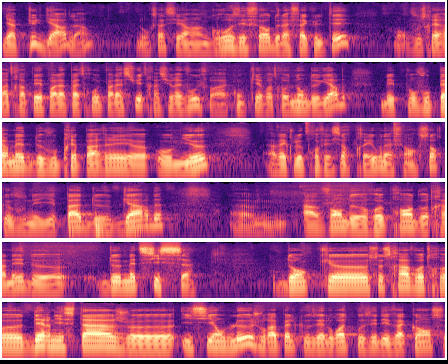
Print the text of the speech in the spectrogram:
Il n'y a plus de garde là. Donc ça, c'est un gros effort de la faculté. Vous serez rattrapé par la patrouille par la suite, rassurez-vous, il faudra accomplir votre nombre de gardes. Mais pour vous permettre de vous préparer au mieux, avec le professeur Préau, on a fait en sorte que vous n'ayez pas de garde euh, avant de reprendre votre année de 2 mètres 6. Donc euh, ce sera votre dernier stage euh, ici en bleu. Je vous rappelle que vous avez le droit de poser des vacances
